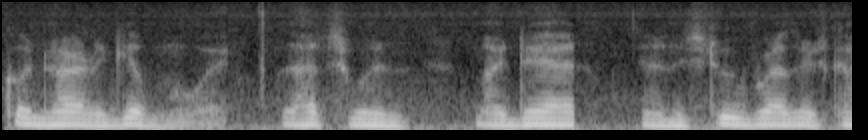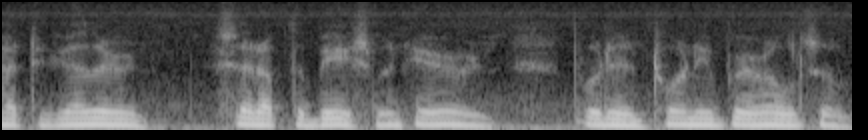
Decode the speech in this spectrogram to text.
Couldn't hardly give them away. That's when my dad and his two brothers got together and set up the basement here and put in 20 barrels of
